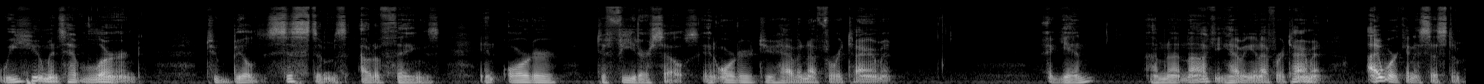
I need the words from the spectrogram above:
We humans have learned to build systems out of things in order to feed ourselves, in order to have enough for retirement. Again, I'm not knocking having enough retirement. I work in a system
